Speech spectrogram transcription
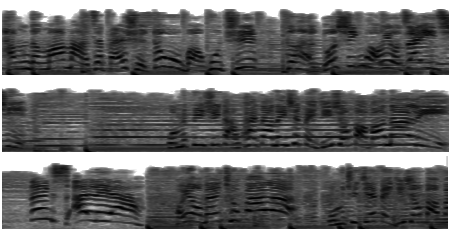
他们的妈妈在白雪动物保护区跟很多新朋友在一起。我们必须赶快到那些北极熊宝宝那里。Thanks，艾丽亚。朋友们，出发了！我们去接北极熊宝宝，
